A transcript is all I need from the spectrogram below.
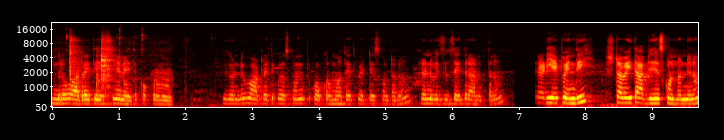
ఇందులో వాటర్ అయితే వేసి నేనైతే కుక్కర్ మూత ఇదిగోండి వాటర్ అయితే పోసుకొని ఇప్పుడు కుక్కర్ మూత అయితే పెట్టేసుకుంటాను. రెండు విజిల్స్ అయితే రానిస్తాను. రెడీ అయిపోయింది. స్టవ్ అయితే ఆఫ్ చేసేసుకుంటున్నాను నేను.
